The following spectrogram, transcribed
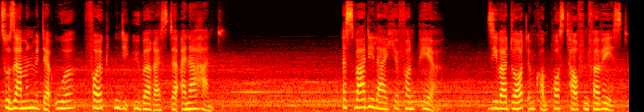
Zusammen mit der Uhr folgten die Überreste einer Hand. Es war die Leiche von Peer. Sie war dort im Komposthaufen verwest.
